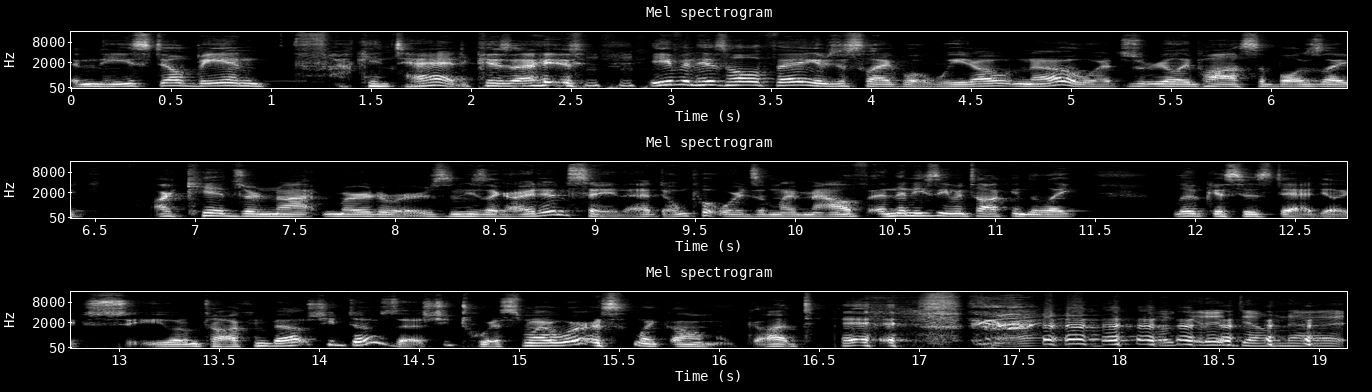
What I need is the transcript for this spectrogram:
And he's still being fucking Ted because I even his whole thing is just like, well, we don't know what's really possible. It's like our kids are not murderers, and he's like, I didn't say that. Don't put words in my mouth. And then he's even talking to like Lucas's dad. You're like, see what I'm talking about? She does that. She twists my words. I'm like, oh my god, Dad! Ted, Go get a donut.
